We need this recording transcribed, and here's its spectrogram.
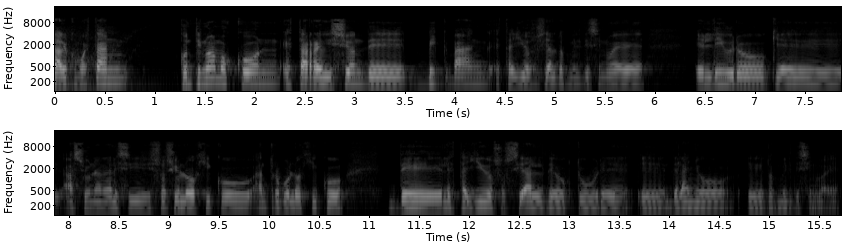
tal? ¿Cómo están? Continuamos con esta revisión de Big Bang, Estallido Social 2019, el libro que hace un análisis sociológico, antropológico del estallido social de octubre eh, del año 2019. Eh,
